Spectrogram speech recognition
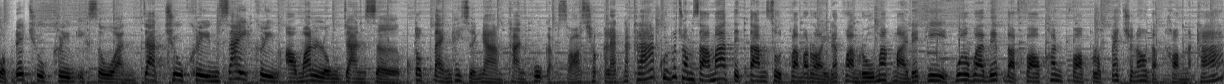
กบด้วยชูครีมอีกส่วน จัดชูครีมไส้ครีมอัลมอนด์ลงจานเสิร์ฟ ตกแต่งให้สวยงามทานคู่กับซอสช็อกโกแลตนะครับ คุณผู้ชมสามารถติดตามสูตรความอร่อยและความรู้มากมายได้ที่ www.falconforprofessional.com นะครับ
